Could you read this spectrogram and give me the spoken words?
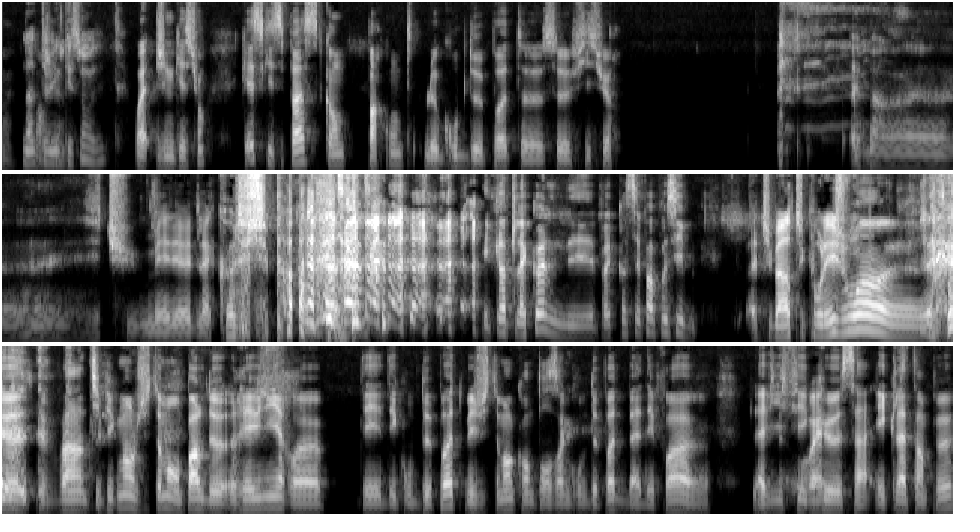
Ouais, Non, alors, t'avais une viens. question, vas-y. ouais j'ai une question qu'est-ce qui se passe quand par contre le groupe de potes euh, se fissure Eh ben, euh, tu mets de la colle, je sais pas. et quand la colle n'est- enfin, quand c'est pas possible tu mets un truc pour les joints. euh. Parce que, enfin, typiquement, justement, on parle de réunir euh, des, des groupes de potes, mais justement, quand dans un groupe de potes, bah, des fois, euh, la vie fait Ouais. que ça éclate un peu.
